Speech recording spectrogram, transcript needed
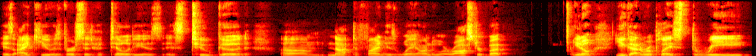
his IQ, his versatility is is too good um, not to find his way onto a roster. But you know, you got to replace three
